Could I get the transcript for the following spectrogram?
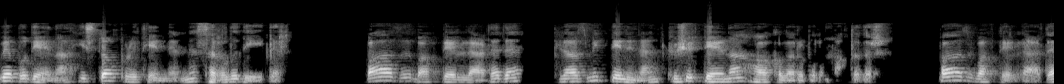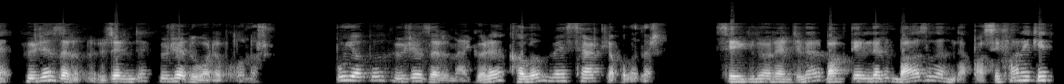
ve bu DNA histon proteinlerine sarılı değildir. Bazı bakterilerde de plazmit denilen küçük DNA halkaları bulunmaktadır. Bazı bakterilerde hücre zarının üzerinde hücre duvarı bulunur. Bu yapı hücre zarına göre kalın ve sert yapılıdır. Sevgili öğrenciler, bakterilerin bazılarında pasif hareket,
